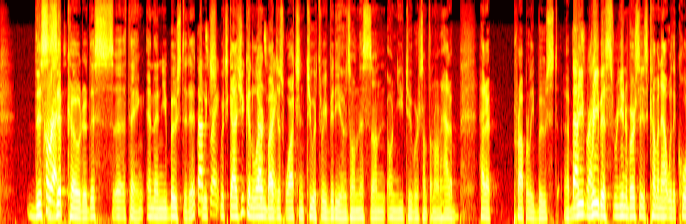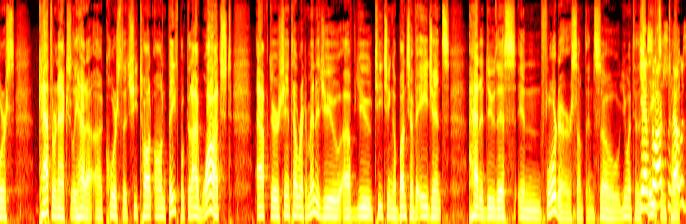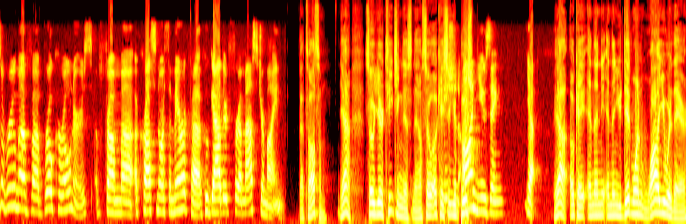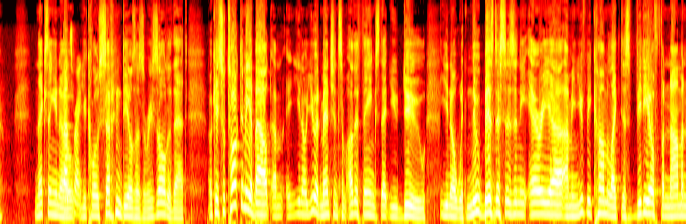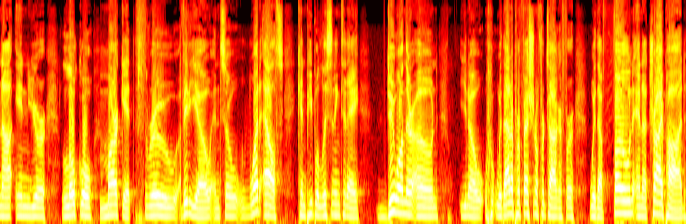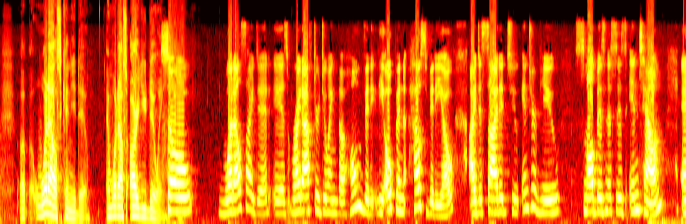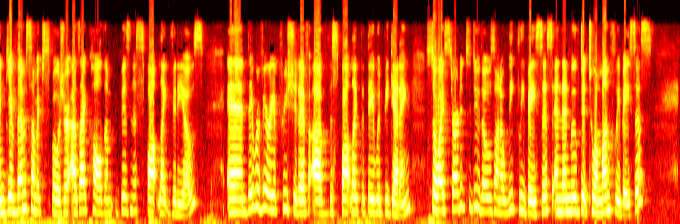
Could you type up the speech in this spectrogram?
this Correct. zip code or this uh, thing, and then you boosted it. That's which, right. Which guys you can learn That's by right. just watching two or three videos on this on, on YouTube or something on how to how to properly boost. Uh, Re- right. Rebus University is coming out with a course Catherine actually had a, a, course that she taught on Facebook that I watched after Chantel recommended you of you teaching a bunch of agents how to do this in Florida or something. So you went to the yeah. States so actually, that was a room of uh, broker owners from uh, across North America who gathered for a mastermind. That's awesome. Yeah. So you're teaching this now. So okay. So you boost- on using. Yeah. Yeah. Okay. And then and then you did one while you were there. Next thing you know, right. you close seven deals as a result of that. Okay, so talk to me about, um, you know, you had mentioned some other things that you do, you know, with new businesses in the area. I mean, you've become like this video phenomena in your local market through video. And so, what else can people listening today do on their own? You know, without a professional photographer, with a phone and a tripod, uh, what else can you do? And what else are you doing? So, what else I did is right after doing the home video, the open house video, I decided to interview small businesses in town and give them some exposure, as I call them, business spotlight videos. And they were very appreciative of the spotlight that they would be getting. So I started to do those on a weekly basis and then moved it to a monthly basis.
